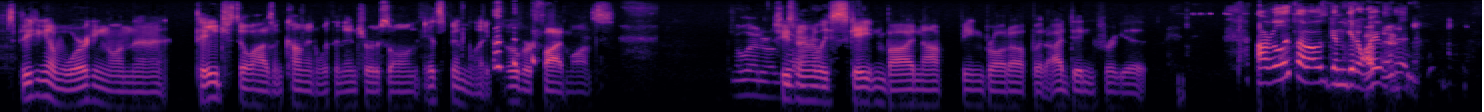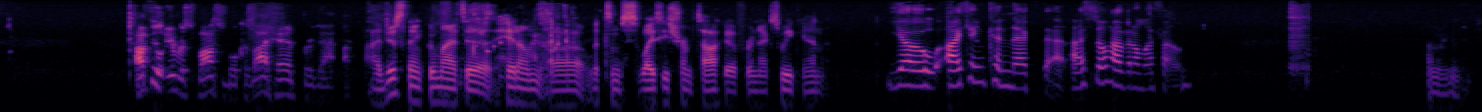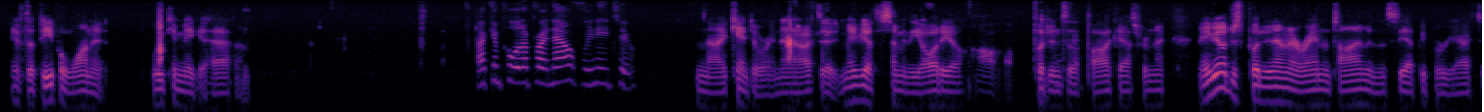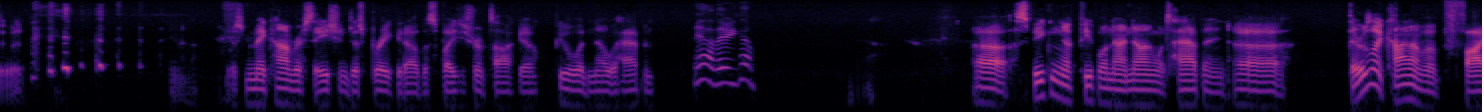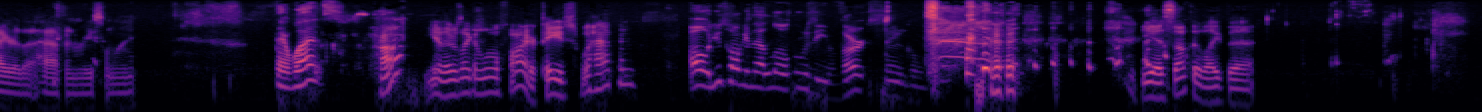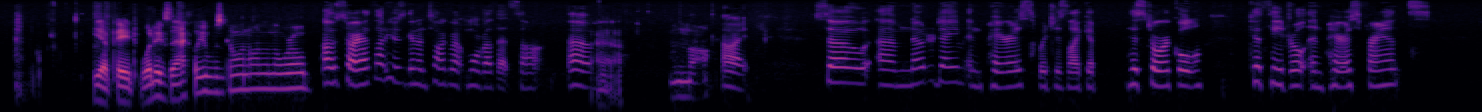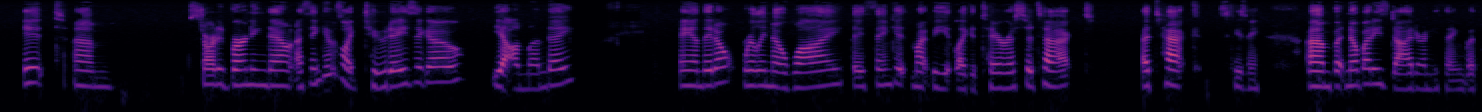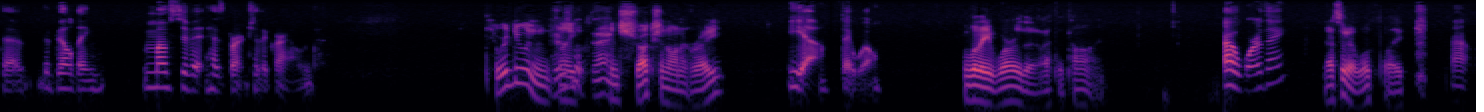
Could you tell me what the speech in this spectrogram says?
Speaking of working on that, Paige still hasn't come in with an intro song. It's been like over five months. Literally. She's been really skating by, not being brought up, but I didn't forget. I really thought I was gonna get away with it. I feel irresponsible because I had forgot. I just think we might have to hit them uh, with some spicy shrimp taco for next weekend. Yo, I can connect that. I still have it on my phone. I mean, if the people want it, we can make it happen. I can pull it up right now if we need to. No, I can't do it right now. I have to. Maybe you have to send me the audio. I'll, I'll put it into the podcast for next. Maybe I'll just put it in at a random time and then see how people react to it. you know, just make conversation. Just break it up. A spicy shrimp taco. People wouldn't know what happened. Yeah, there you go. Uh, speaking of people not knowing what's happening, uh, there was like kind of a fire that happened recently. There was. Huh? Yeah, there was like a little fire. Paige, what happened? Oh, you talking that Lil Uzi Vert single? yeah, something like that. Yeah, Paige, what exactly was going on in the world? Oh, sorry. I thought he was gonna talk about more about that song. Um, Uh, No. All right. So, um, Notre Dame in Paris, which is like a historical cathedral in Paris, France, it um, started burning down. I think it was like two days ago. Yeah, on Monday. And they don't really know why. They think it might be like a terrorist attack. Attack, excuse me. Um, but nobody's died or anything. But the the building, most of it has burnt to the ground. they were doing Here's like construction on it, right? Yeah, they will. Well, they were though at the time. Oh, were they? That's what it looked like. Oh.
